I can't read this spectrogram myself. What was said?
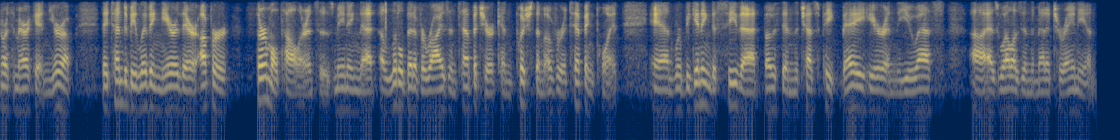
North America and Europe, they tend to be living near their upper thermal tolerances, meaning that a little bit of a rise in temperature can push them over a tipping point. And we're beginning to see that both in the Chesapeake Bay here in the U.S. Uh, as well as in the Mediterranean.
